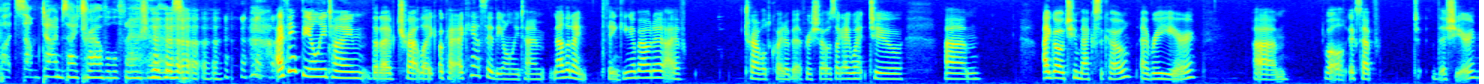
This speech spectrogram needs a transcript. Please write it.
but sometimes I travel for shows. I think the only time that I've traveled, like, okay, I can't say the only time. Now that I'm thinking about it, I've traveled quite a bit for shows. Like, I went to, um, I go to Mexico every year. Um, well, except this year.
